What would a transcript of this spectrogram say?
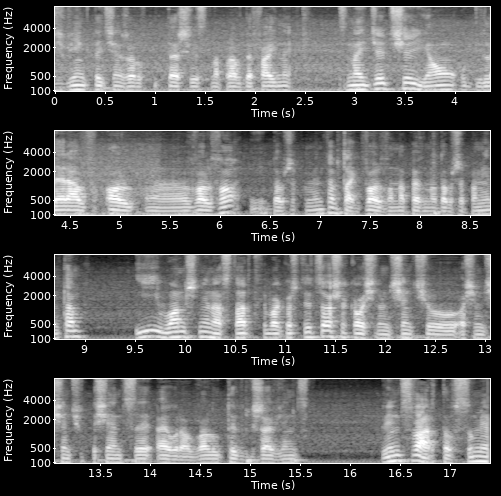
Dźwięk tej ciężarówki też jest naprawdę fajny. Znajdziecie ją u dealera w Ol, e, Volvo. Dobrze pamiętam? Tak, Volvo na pewno dobrze pamiętam. I łącznie na start chyba kosztuje coś około 70-80 tysięcy euro waluty w grze, więc, więc warto. W sumie,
